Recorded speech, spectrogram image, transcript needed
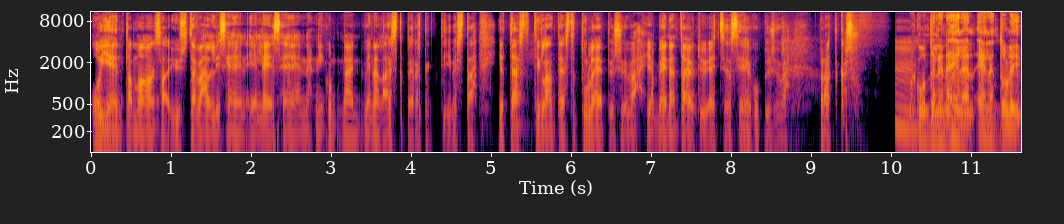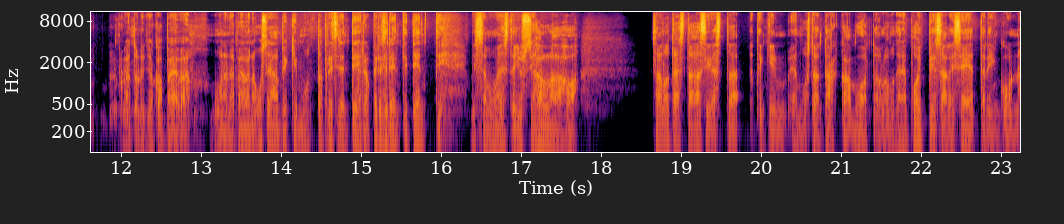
ojentamaansa ystävälliseen eleeseen niin kuin näin venäläisestä perspektiivistä. Ja tästä tilanteesta tulee pysyvä ja meidän täytyy etsiä siihen joku pysyvä ratkaisu. Mm. Mä kuuntelin eilen, eilen tuli, kun on nyt joka päivä, monena päivänä useampikin, mutta presidentti, presidenttitentti, missä mun mielestä Jussi halla sanoi tästä asiasta, jotenkin en muista tarkkaa muotoilua, mutta hänen pointtinsa oli se, että niin kun,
